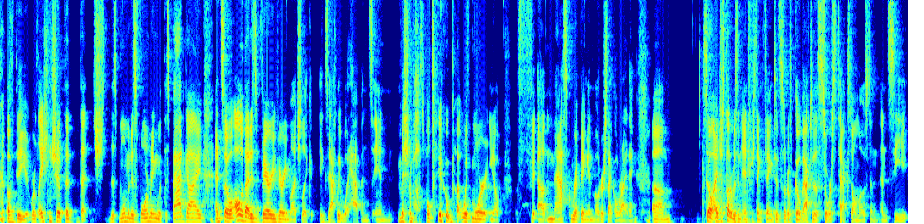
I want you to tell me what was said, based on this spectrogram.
of the relationship that that sh- this woman is forming with this bad guy. And so all of that is very very much like exactly what happens in mission impossible 2 but with more you know f- uh, mask ripping and motorcycle riding. Um so I just thought it was an interesting thing to sort of go back to the source text almost and, and see,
